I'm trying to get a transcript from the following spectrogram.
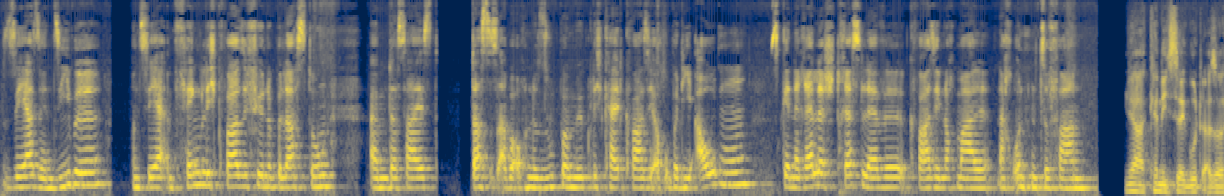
sehr sensibel und sehr empfänglich quasi für eine Belastung. Ähm, das heißt, das ist aber auch eine super Möglichkeit, quasi auch über die Augen das generelle Stresslevel quasi nochmal nach unten zu fahren. Ja, kenne ich sehr gut. Also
